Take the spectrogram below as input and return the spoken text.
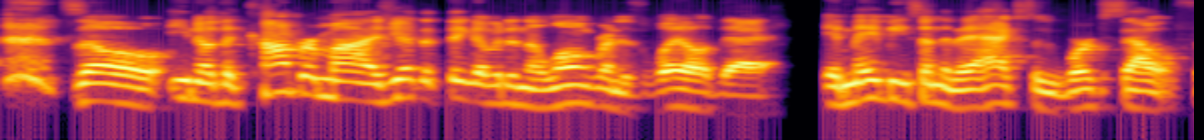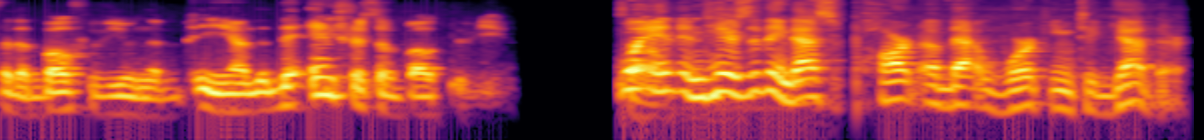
so, you know, the compromise, you have to think of it in the long run as well that it may be something that actually works out for the both of you and the you know the, the interest of both of you. So. Well, and, and here's the thing: that's part of that working together.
